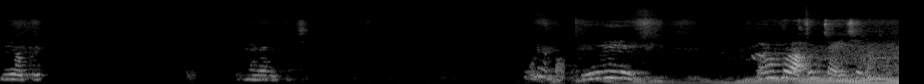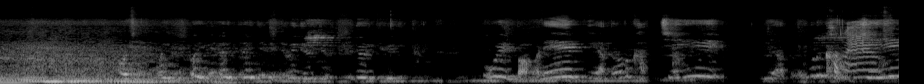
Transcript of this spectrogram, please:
দিয়ে ওকে এখানে রেখেছি। ওরে বাপরে! তখন তো আদর চাইছে না। ওরে বাবারে কি আদর খাচ্ছে কি আদর খাচ্ছে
